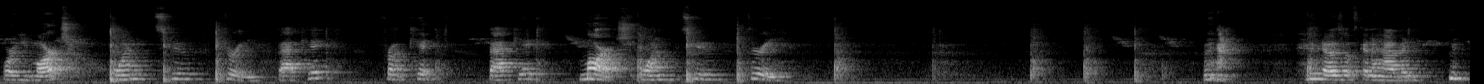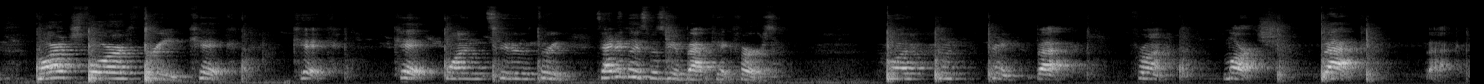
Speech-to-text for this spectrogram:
Where you march, one, two, three. Back kick, front kick, back kick, march. One, two, three. Who knows what's gonna happen? March for three, kick, kick, kick. One, two, three. Technically, it's supposed to be a back kick first. One, three, back, front, march, back, back,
